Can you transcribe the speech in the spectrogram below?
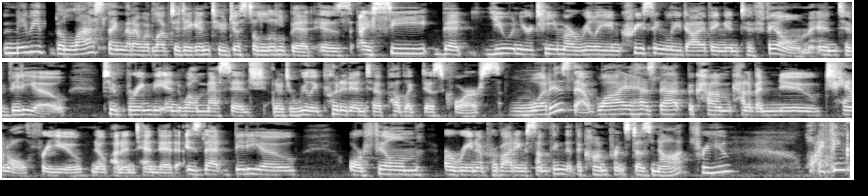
maybe the last thing that i would love to dig into just a little bit is i see that you and your team are really increasingly diving into film and to video to bring the End Well message, you know, to really put it into public discourse. What is that? Why has that become kind of a new channel for you? No pun intended. Is that video or film arena providing something that the conference does not for you? Well, I think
